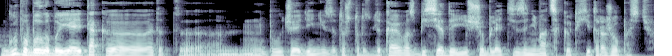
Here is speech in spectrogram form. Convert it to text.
Глупо было бы, я и так э, этот, э, получаю деньги за то, что развлекаю вас беседой, и еще, блядь, заниматься какой-то хитрожопостью.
